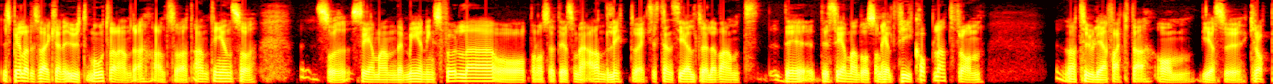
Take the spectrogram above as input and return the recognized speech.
det spelades verkligen ut mot varandra. Alltså att antingen så så ser man det meningsfulla och på något sätt det som är andligt och existentiellt relevant. Det, det ser man då som helt frikopplat från naturliga fakta om Jesu kropp.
